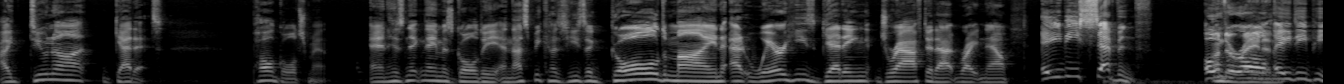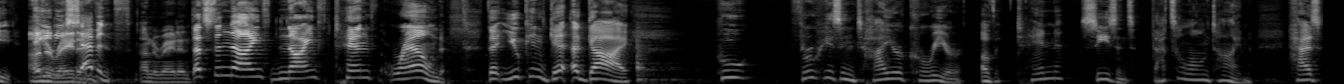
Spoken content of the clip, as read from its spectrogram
I do not get it. Paul Goldschmidt. And his nickname is Goldie, and that's because he's a gold mine at where he's getting drafted at right now. 87th overall Underrated. ADP. Underrated. 87th. Underrated. That's the ninth, ninth, tenth round that you can get a guy who, through his entire career of 10 seasons, that's a long time, has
